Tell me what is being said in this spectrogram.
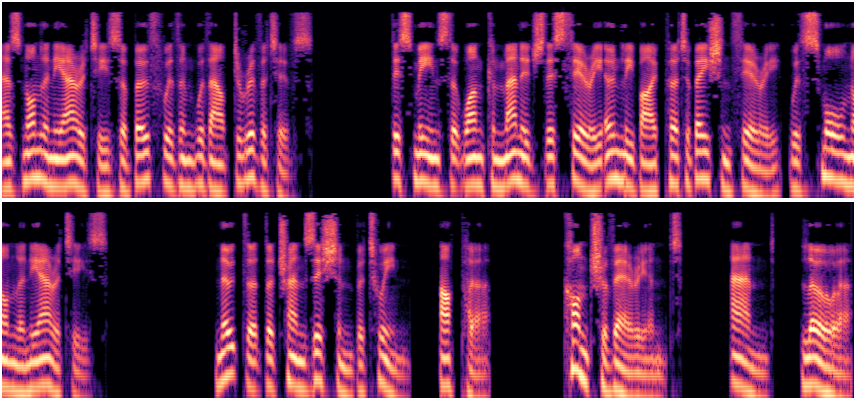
as nonlinearities are both with and without derivatives. This means that one can manage this theory only by perturbation theory, with small nonlinearities. Note that the transition between upper contravariant and lower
